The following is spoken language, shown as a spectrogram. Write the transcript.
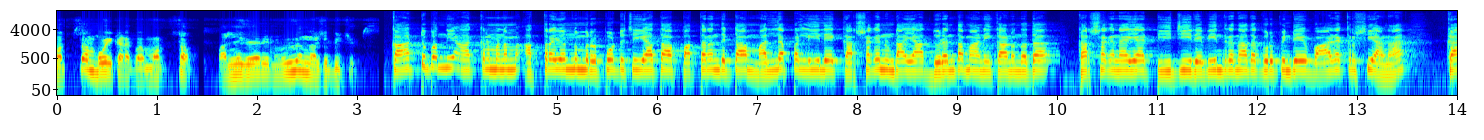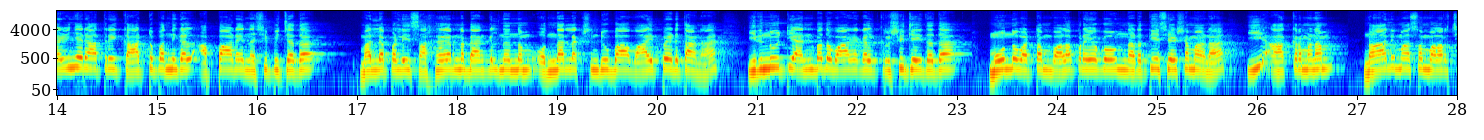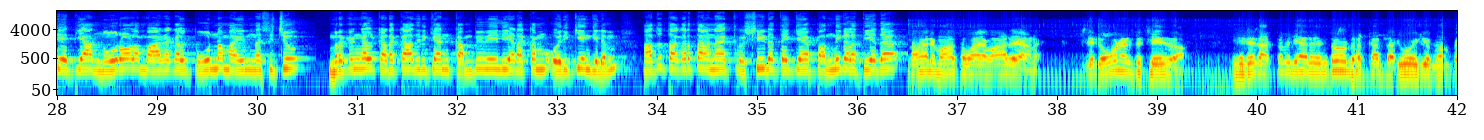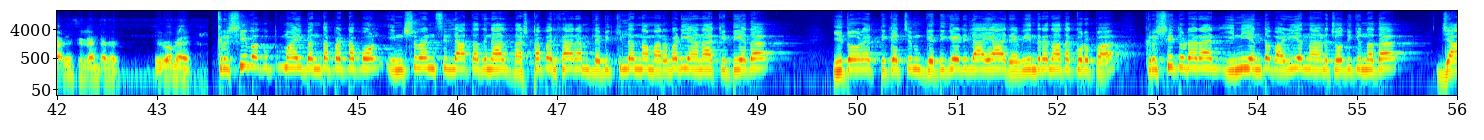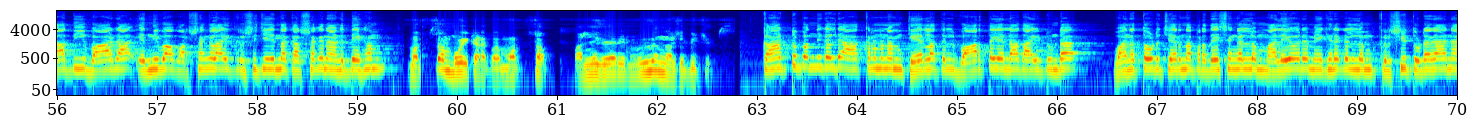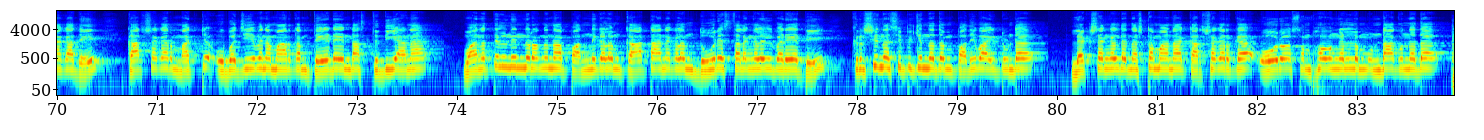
മൊത്തം പോയി കിടക്കുക മൊത്തം. പന്നി കയറി മുഴുവൻ നശിപ്പിച്ചു. കാട്ടുപന്നി ആക്രമണം അത്രയൊന്നും റിപ്പോർട്ട് ചെയ്യാത്ത പത്തനംതിട്ട മല്ലപ്പള്ളിയിലെ കർഷകനുണ്ടായ ദുരന്തമാണ് ഈ കാണുന്നത്. കർഷകനായ ടി ജി രവീന്ദ്രനാഥ കുറുപ്പിന്റെ വാഴകൃഷിയാണ് കഴിഞ്ഞ രാത്രി കാട്ടുപന്നികൾ അപ്പാടെ നശിപ്പിച്ചത്. മല്ലപ്പള്ളി സഹകരണ ബാങ്കിൽ നിന്നും ഒന്നര ലക്ഷം രൂപ വായ്പ എടുത്താണ് ഇരുന്നൂറ്റി അൻപത് വാഴകൾ കൃഷി ചെയ്തത്. മൂന്ന് വട്ടം വളപ്രയോഗവും നടത്തിയ ശേഷമാണ് ഈ ആക്രമണം. നാലു മാസം വളർച്ചയെത്തിയ നൂറോളം വാഴകൾ പൂർണമായും നശിച്ചു. മൃഗങ്ങൾ കടക്കാതിരിക്കാൻ കമ്പിവേലി അടക്കം ഒരുക്കിയെങ്കിലും അത് തകർത്താണ് കൃഷിയിടത്തേക്ക് പന്നികളെത്തിയത്. നാല് മാസമായ വാഴയാണ്. ഇത് ലോൺ എടുത്ത് ചെയ്തതാ. ഇതിന്റെ നഷ്ടപരിഹാരം എന്തോ സർക്കാർ തരുമോ നമുക്കറിയത്തില്ല. എന്റെ കൃഷി വകുപ്പുമായി ബന്ധപ്പെട്ടപ്പോൾ ഇൻഷുറൻസ് ഇല്ലാത്തതിനാൽ നഷ്ടപരിഹാരം ലഭിക്കില്ലെന്ന മറുപടിയാണ് കിട്ടിയത്. ഇതോടെ തികച്ചും ഗതികേടിലായ രവീന്ദ്രനാഥക്കുറുപ്പ് കൃഷി തുടരാൻ ഇനി എന്ത് വഴിയെന്നാണ് ചോദിക്കുന്നത്. ജാതി വാഴ എന്നിവ വർഷങ്ങളായി കൃഷി ചെയ്യുന്ന കർഷകനാണ് ഇദ്ദേഹം. മൊത്തം പോയി കിടക്കുക മൊത്തം. പന്നി കയറി മുഴുവൻ നശിപ്പിച്ചു. കാട്ടുപന്നികളുടെ ആക്രമണം കേരളത്തിൽ വാർത്തയല്ലാതായിട്ടുണ്ട്. വനത്തോട് ചേർന്ന പ്രദേശങ്ങളിലും മലയോര മേഖലകളിലും കൃഷി തുടരാനാകാതെ കർഷകർ മറ്റ് ഉപജീവന മാർഗം തേടേണ്ട സ്ഥിതിയാണ്. വനത്തിൽ നിന്നിറങ്ങുന്ന പന്നികളും കാട്ടാനകളും ദൂരസ്ഥലങ്ങളിൽ വരെ എത്തി കൃഷി നശിപ്പിക്കുന്നതും പതിവായിട്ടുണ്ട്. ലക്ഷങ്ങളുടെ നഷ്ടമാണ് കർഷകർക്ക് ഓരോ സംഭവങ്ങളിലും ഉണ്ടാകുന്നത്.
